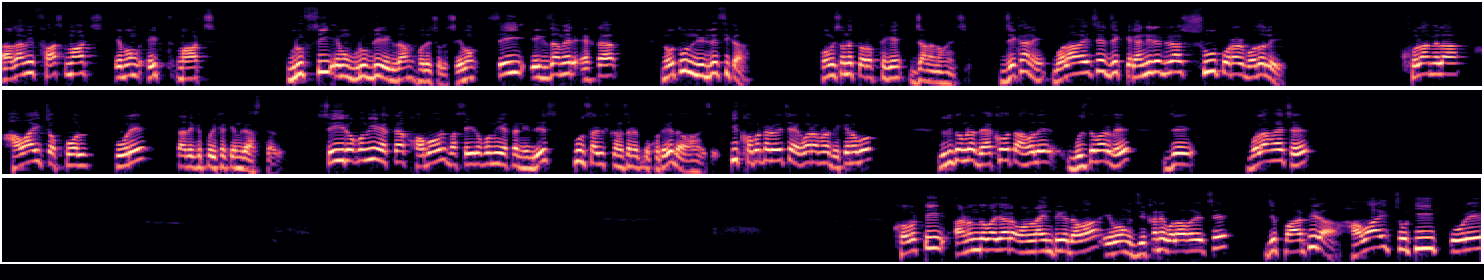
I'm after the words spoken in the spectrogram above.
আগামী first March এবং eight March group C এবং গ্রুপ ডির এক্সাম হতে চলেছে এবং সেই এক্সামের একটা নতুন নির্দেশিকা কমিশনের তরফ থেকে জানানো হয়েছে। যেখানে বলা হয়েছে যে ক্যান্ডিডেটরা শু পরার বদলে খোলামেলা হাওয়াই চপ্পল পরে তাদেরকে পরীক্ষা কেন্দ্রে আসতে হবে। সেই রকমই একটা খবর বা সেই রকমই একটা নির্দেশ স্কুল সার্ভিস কমিশনের পক্ষ থেকে দেওয়া হয়েছে। কি খবরটা রয়েছে একবার আমরা দেখে নেব। যদি তোমরা দেখো তাহলে বুঝতে পারবে যে বলা হয়েছে খবরটি আনন্দবাজার অনলাইন থেকে দেওয়া এবং যেখানে বলা হয়েছে যে প্রার্থীরা হাওয়াই চটি পরে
